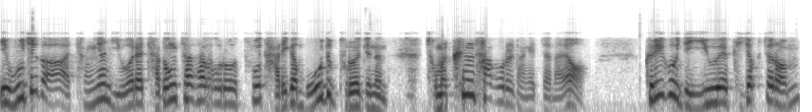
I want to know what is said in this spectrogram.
이 우즈가 작년 2월에 자동차 사고로 두 다리가 모두 부러지는 정말 큰 사고를 당했잖아요. 그리고 이제 이후에 기적처럼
